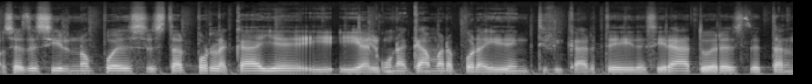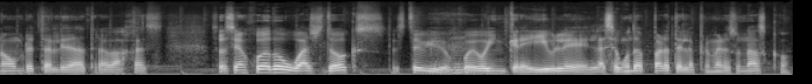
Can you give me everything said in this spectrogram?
O sea, es decir, no puedes estar por la calle y, y alguna cámara por ahí identificarte y decir, ah, tú eres de tal nombre, tal edad, trabajas. O sea, si han jugado Watch Dogs, este videojuego increíble, la segunda parte, la primera es un asco.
